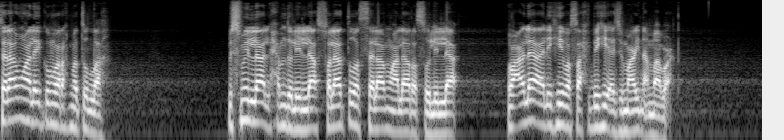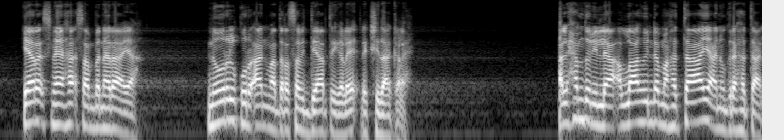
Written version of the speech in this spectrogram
അസ്സലാമു അലൈക്കും വറഹമത്തുള്ള ബിസ്മില്ല അലഹമുല്ല സ്വലാത്തു വസ്സലാം അല റസൂലില്ല വഅല അലിഹി വസഹ്ബിഹി അജ്മായിൻ അമ്മാബാദ് ഏറെ സ്നേഹ സമ്പന്നരായ നൂറുൽ ഖുർആൻ മദ്രസ വിദ്യാർത്ഥികളെ രക്ഷിതാക്കളെ. അലഹമുല്ല അള്ളാഹുവിന്റെ മഹത്തായ അനുഗ്രഹത്താൽ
